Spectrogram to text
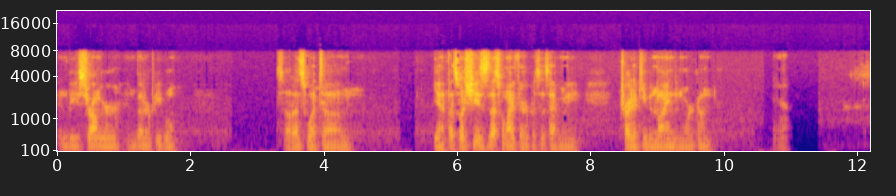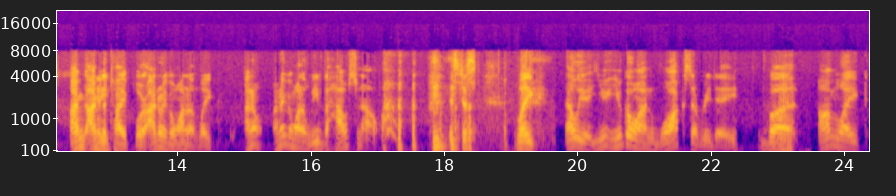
and be stronger and better people. So that's what, um, yeah, that's what she's. That's what my therapist is having me try to keep in mind and work on. Yeah. I'm I'm Yeah, the you- type where I don't even want to like I don't I don't even want to leave the house now. it's just like Elliot, you you go on walks every day, but I'm like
